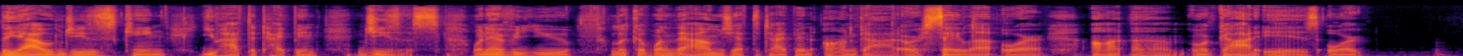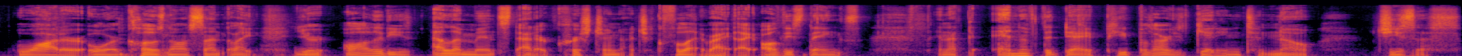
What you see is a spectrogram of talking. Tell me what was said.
the album Jesus King, you have to type in Jesus. Whenever you look up one of the albums, you have to type in on God or Selah or on um, or God is or water or closed on Sunday. Like you're all of these elements that are Christian a Chick fil A, right? Like all these things. And at the end of the day, people are getting to know Jesus.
